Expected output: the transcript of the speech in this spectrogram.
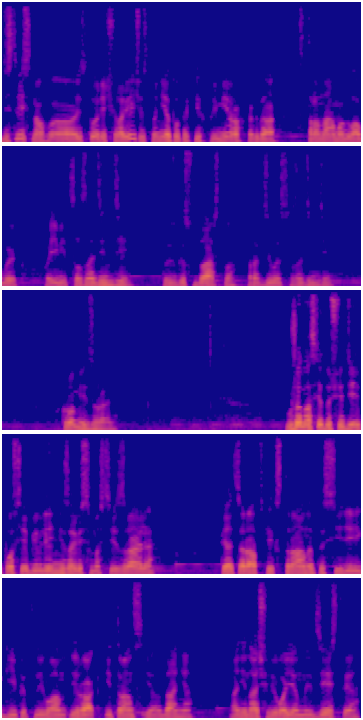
Действительно, в э, истории человечества нету таких примеров, когда страна могла бы появиться за один день. То есть государство родилось за один день. Кроме Израиля. Уже на следующий день после объявления независимости Израиля пять арабских стран, это Сирия, Египет, Ливан, Ирак и Транс-Иордания, они начали военные действия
